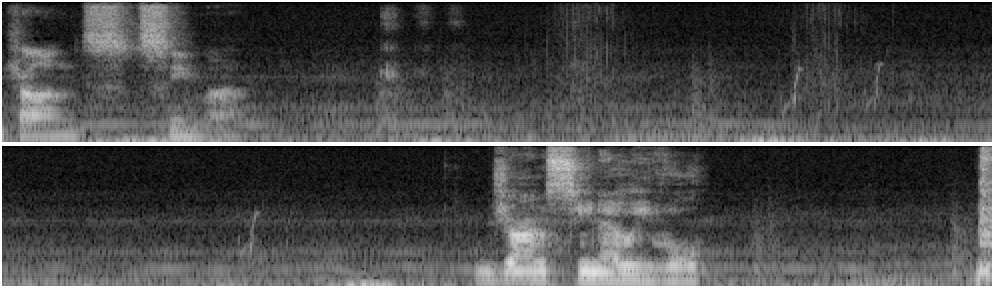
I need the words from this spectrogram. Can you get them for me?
John S- Cena. John Cena evil.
